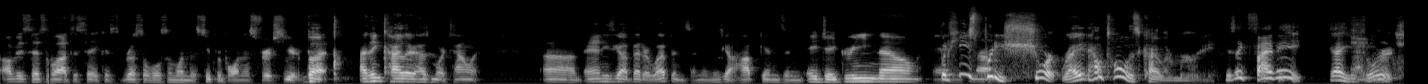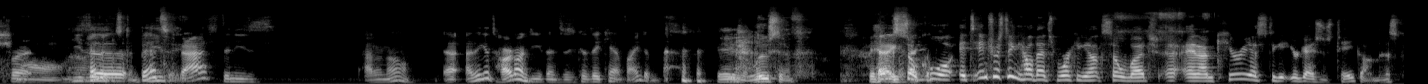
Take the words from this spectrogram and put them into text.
obviously, that's a lot to say because Russell Wilson won the Super Bowl in his first year, but I think Kyler has more talent. Um, and he's got better weapons. I mean, he's got Hopkins and AJ Green now. And, but he's uh, pretty short, right? How tall is Kyler Murray? He's like five eight. Yeah, he's yeah, short, but he's, a, he's fast and he's I don't know. I think it's hard on defenses because they can't find him. yeah, he's elusive. Yeah, that's exactly. so cool. It's interesting how that's working out so much, and I'm curious to get your guys' take on this.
